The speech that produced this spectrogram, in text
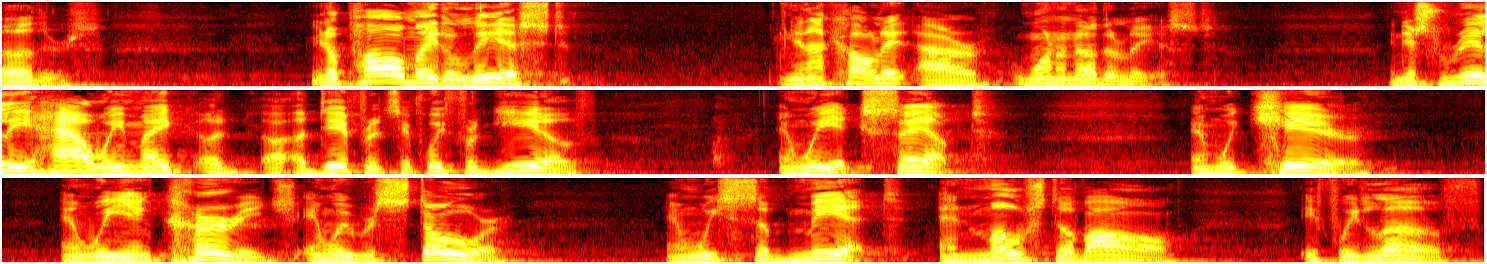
others. You know, Paul made a list, and I call it our one another list. And it's really how we make a, a difference if we forgive and we accept and we care and we encourage and we restore and we submit, and most of all, if we love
